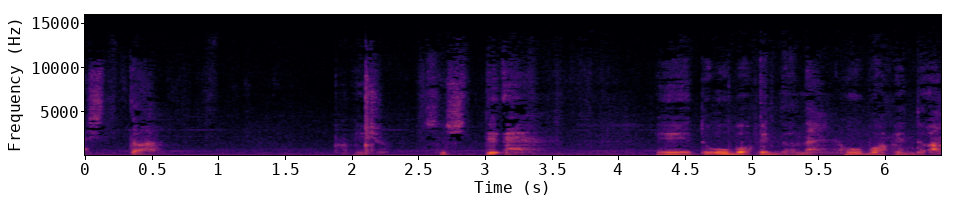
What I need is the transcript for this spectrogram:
ました。よいしょ。そしてえっ、ー、とオーバーフェンダーね。オーバーフェンダー。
